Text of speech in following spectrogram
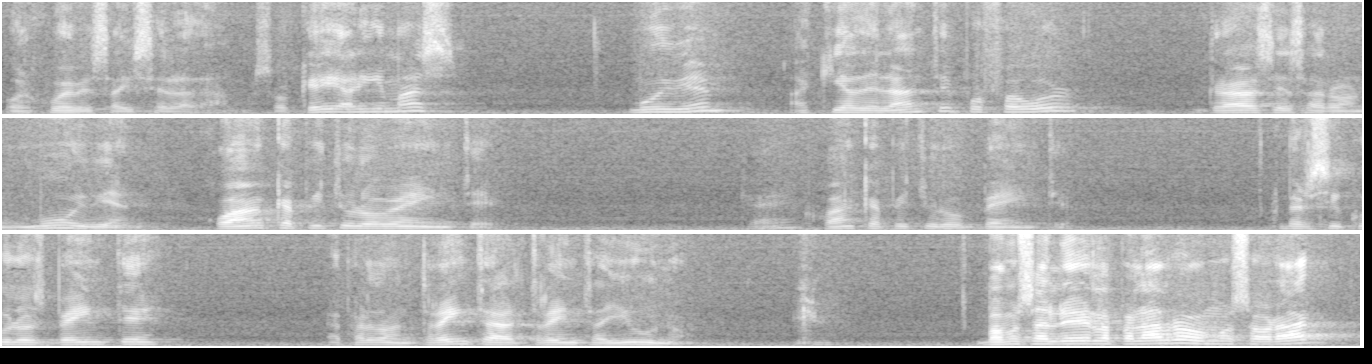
o el jueves ahí se la damos. ¿Ok? ¿Alguien más? Muy bien. Aquí adelante, por favor. Gracias, Aarón. Muy bien. Juan capítulo 20. Juan capítulo 20. Versículos 20, ah, perdón, 30 al 31. Vamos a leer la palabra, vamos a orar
